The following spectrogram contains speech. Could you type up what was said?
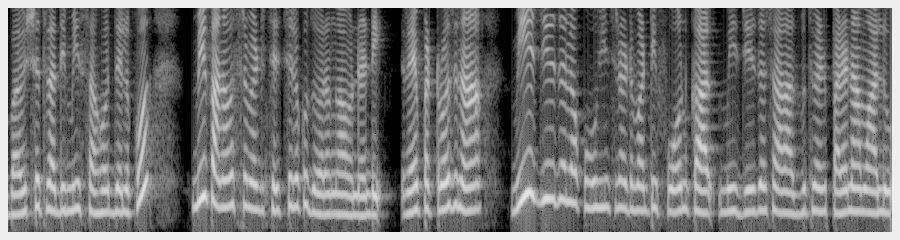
భవిష్యత్తులో అది మీ సహోదరులకు మీకు అనవసరమైన చర్చలకు దూరంగా ఉండండి. రేపటి రోజున మీ జీవితంలో ఊహించినటువంటి ఫోన్ కాల్ మీ జీవితం చాలా అద్భుతమైన పరిణామాలు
